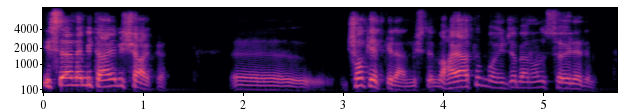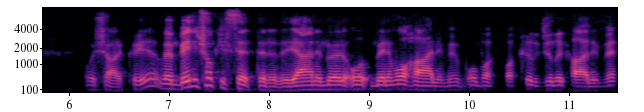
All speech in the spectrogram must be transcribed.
İçlerinden bir tane bir şarkı. Ee, çok etkilenmiştim ve hayatım boyunca ben onu söyledim o şarkıyı ve beni çok hissettirdi. Yani böyle o benim o halimi, o bak bakırcılık halimi,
